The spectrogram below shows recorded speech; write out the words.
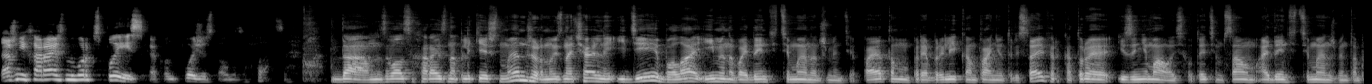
даже не Horizon Workspace, как он позже стал называться. Да, он назывался Horizon Application Manager, но изначальная идея была именно в Identity Management. Поэтому приобрели компанию 3Cipher, которая и занималась вот этим самым Identity Management.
